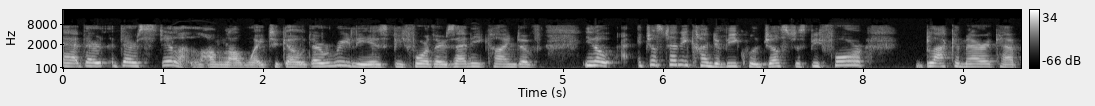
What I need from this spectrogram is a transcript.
uh, there, there's still a long, long way to go. There really is before there's any kind of, you know, just any kind of equal justice before Black America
